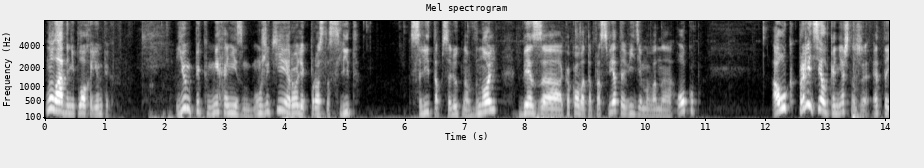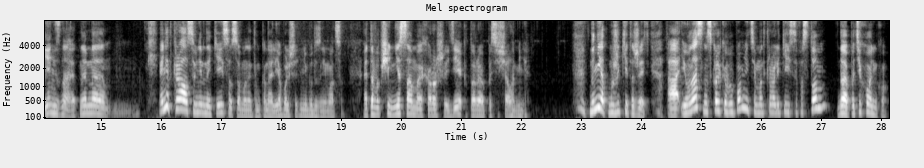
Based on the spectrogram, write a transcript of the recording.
Ну ладно, неплохо, Юмпик. Юмпик механизм. Мужики, ролик просто слит. Слит абсолютно в ноль. Без э, какого-то просвета видимого на окуп. AUG пролетел, конечно же. Это, я не знаю, это, наверное... Я не открывал сувенирные кейсы особо на этом канале, я больше этим не буду заниматься. Это вообще не самая хорошая идея, которая посещала меня. Ну нет, мужики, это жесть. А, и у нас, насколько вы помните, мы открывали кейсы фастом. Да, потихоньку.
